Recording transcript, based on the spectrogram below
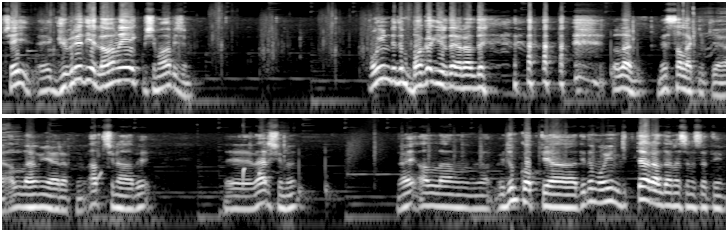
şey e, gübre diye lahanaya ekmişim abicim. Oyun dedim bug'a girdi herhalde. Ulan ne salaklık ya. Allah'ım ya Rabbim. At şunu abi. Ee, ver şunu. Hay Allah'ım. Ödüm koptu ya. Dedim oyun gitti herhalde anasını satayım.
